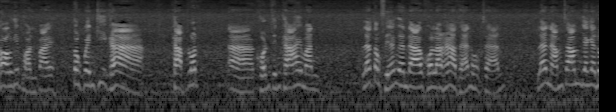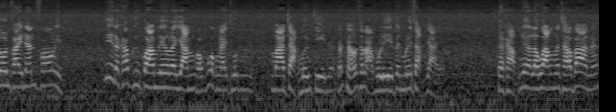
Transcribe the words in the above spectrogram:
ทองที่ผ่อนไป ต้องเป็นขี้ค่าขับรถขนสินค้าให้มัน แล้วต้องเสียเงินดาวน์คนละห้าแสนหกแสน และหนำซ้ำยังจะโดนไฟนนซ์ฟ้องอีก นี่แหละครับคือความเลวระยำของพวกนายทุนมาจากเมืองจีนนะแถวสระบุรีเป็นบริษัทใหญ่นะครับเนี่ยระวังนะชาวบ้านนะ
